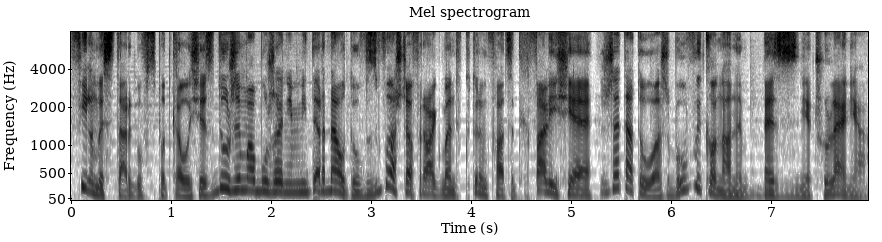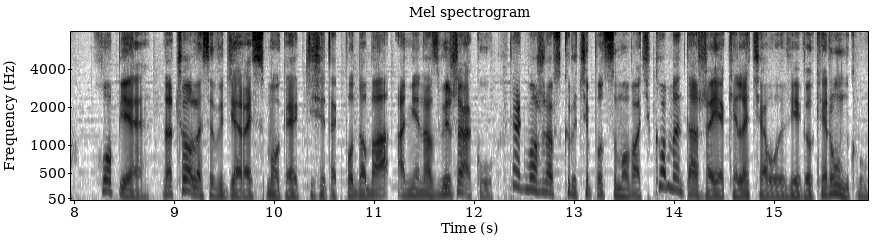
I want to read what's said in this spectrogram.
Filmy z targów spotkały się z dużym oburzeniem internautów, zwłaszcza fragment, w którym facet chwali się, że tatuaż był wykonany bez znieczulenia. Chłopie, na czole se wydzieraj smoka, jak ci się tak podoba, a nie na zwierzaku. Tak można w skrócie podsumować komentarze, jakie leciały w jego kierunku.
